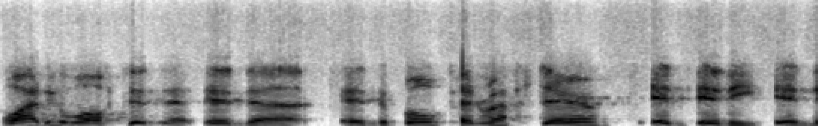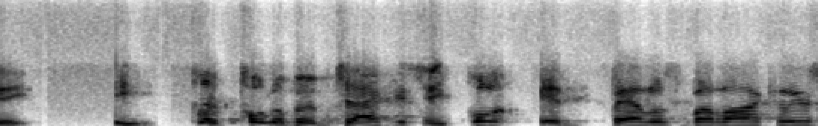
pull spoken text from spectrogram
Whitey walked in the in the in the bullpen right there, in, in the in the he pulled up his jackets, he pulled up and found those binoculars.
